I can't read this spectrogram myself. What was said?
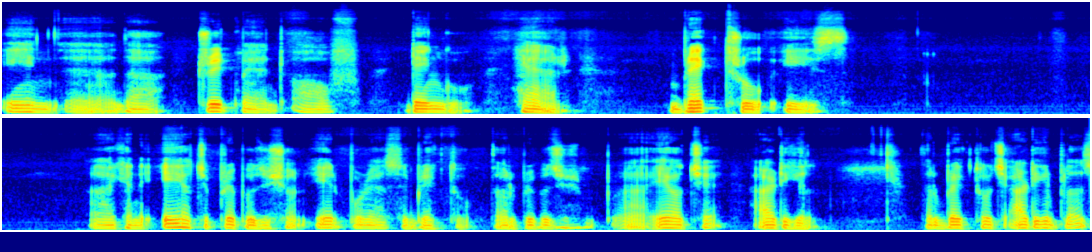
in uh, the treatment of dengue. Here breakthrough is এখানে এ হচ্ছে প্রেপোজিশন এরপরে আছে ব্রেক থ্রু তাহলে প্রেপোজিশন এ হচ্ছে আর্টিকেল তাহলে ব্রেক থ্রু হচ্ছে article plus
